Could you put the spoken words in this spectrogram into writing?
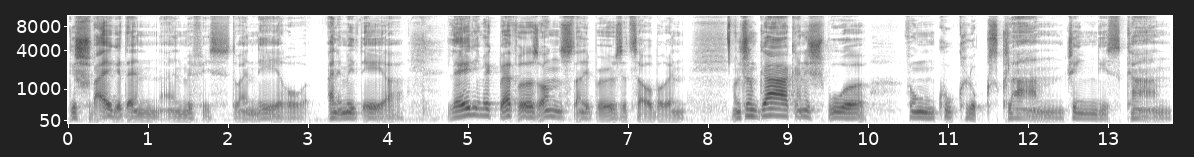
geschweige denn ein Mephisto, ein Nero, eine Medea, Lady Macbeth oder sonst eine böse Zauberin. Und schon gar keine Spur von Ku Klux Klan, Genghis Khan,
